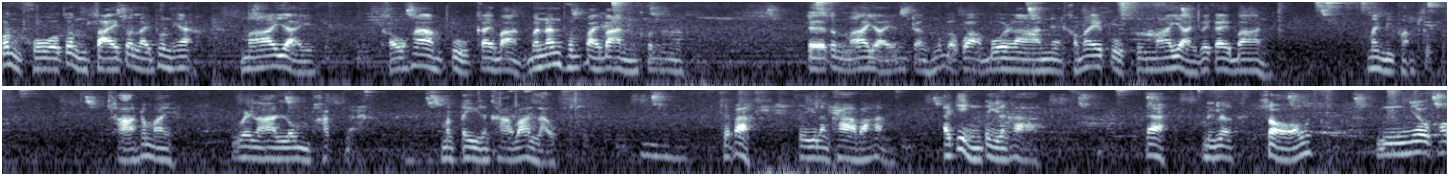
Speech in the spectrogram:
ต้นโพต้นไทรต้นอะไรพวกเนี้ยไม้ใหญ่ เขาห้ามปลูกใกล้บ้าน วันนั้นผมไปบ้านคนหนึ่งเจอต้นไม้ใหญ่ต่างๆเขาบอกว่าโบราณเนี่ย เขาไม่ให้ปลูกต้นไม้ใหญ่ไว้ใกล้บ้าน ไม่มีความสุขถามทำไม เวลาลมพัดนะมันตีหลังคาบ้านเราใช่ปะตีหลังคาบ้านไอ้กิ่งมันตีหลังคานะหนึ่งเรื่องสองเงี้ยวเข้า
